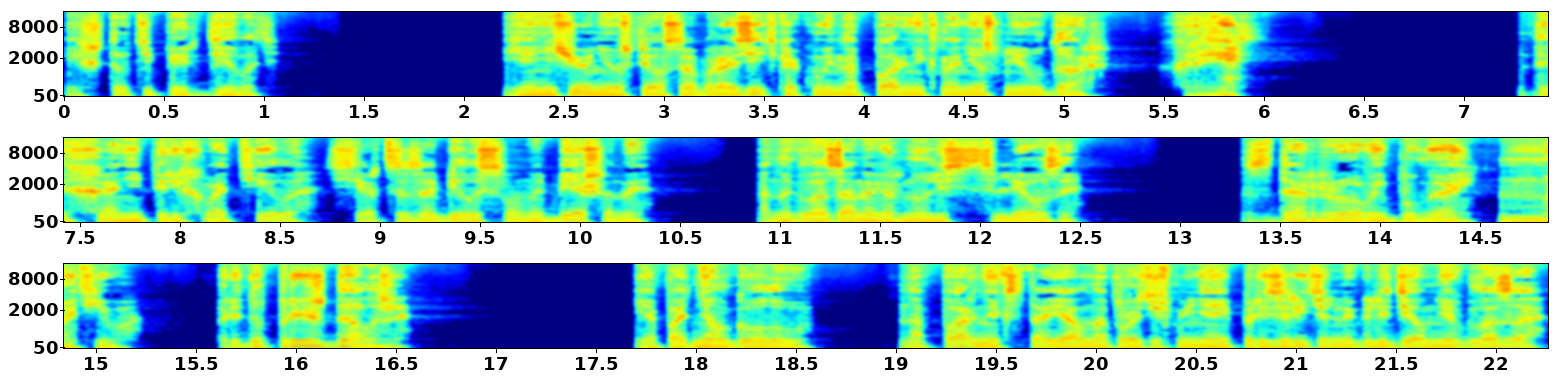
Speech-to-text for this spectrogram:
и что теперь делать? Я ничего не успел сообразить, как мой напарник нанес мне удар. Хрясь! Дыхание перехватило, сердце забилось словно бешеное, а на глаза навернулись слезы. Здоровый бугай, мать его! Предупреждал же! Я поднял голову. Напарник стоял напротив меня и презрительно глядел мне в глаза.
